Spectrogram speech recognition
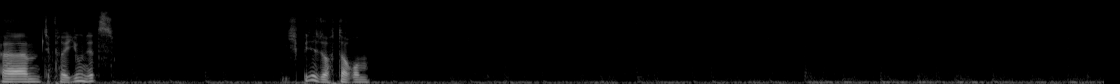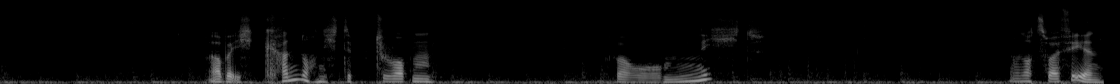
Ähm, Deploy Units. Ich bitte doch darum. Aber ich kann noch nicht droppen. Warum nicht? Nur noch zwei fehlen.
